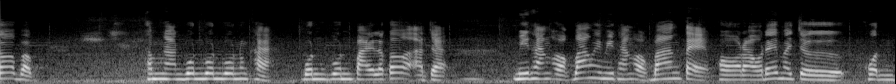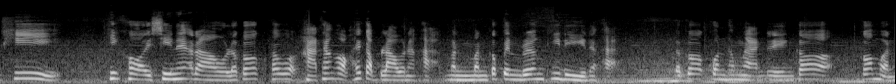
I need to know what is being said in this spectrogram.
ก็แบบทำงานวนๆๆค่ะ วนวนไปแล้วก็อาจจะมีทางออกบ้างไม่มีทางออกบ้าง แต่พอเราได้มาเจอคนที่ที่คอยชี้แนะเรา แล้วก็เขาหาทางออกให้กับเรานะคะมันมันก็เป็นเรื่องที่ดีนะคะ แล้วก็คนทำงานเองก็ก็เหมือน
